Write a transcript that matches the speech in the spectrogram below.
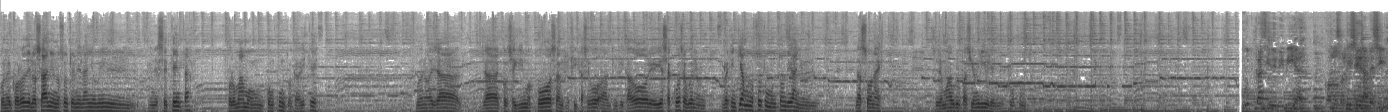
con el correr de los años, nosotros en el año 1000, en el 70, formamos un conjunto acá, ¿viste? Bueno, ya, ya conseguimos cosas, amplificadores y esas cosas, bueno, regenteamos nosotros un montón de años la zona esta. Se llamó Agrupación Libre el conjunto. casi de vivía con los Solices eran vecinos.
